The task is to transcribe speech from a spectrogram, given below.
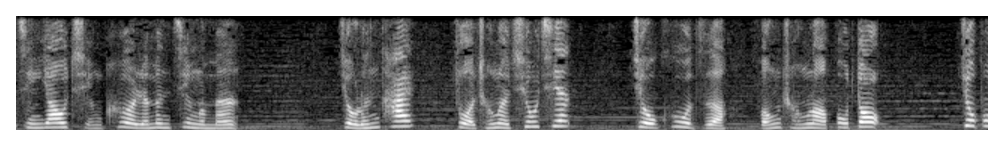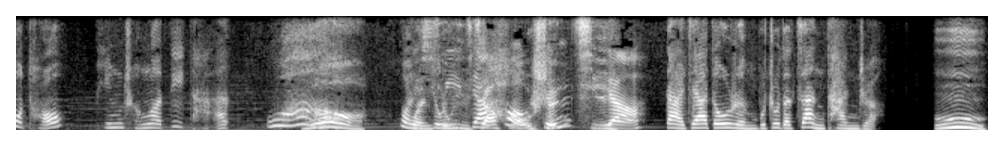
紧邀请客人们进了门。旧轮胎做成了秋千，旧裤子。缝成了布兜，旧布头拼成了地毯。哇，浣熊一家好神奇呀！大家都忍不住的赞叹着。哦，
